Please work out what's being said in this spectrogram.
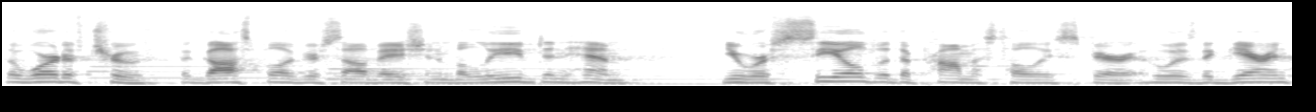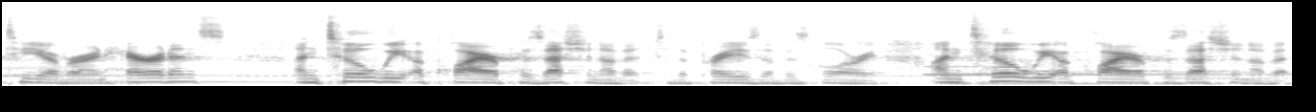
the word of truth, the gospel of your salvation, and believed in him, you were sealed with the promised Holy Spirit, who is the guarantee of our inheritance until we acquire possession of it to the praise of his glory. Until we acquire possession of it.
